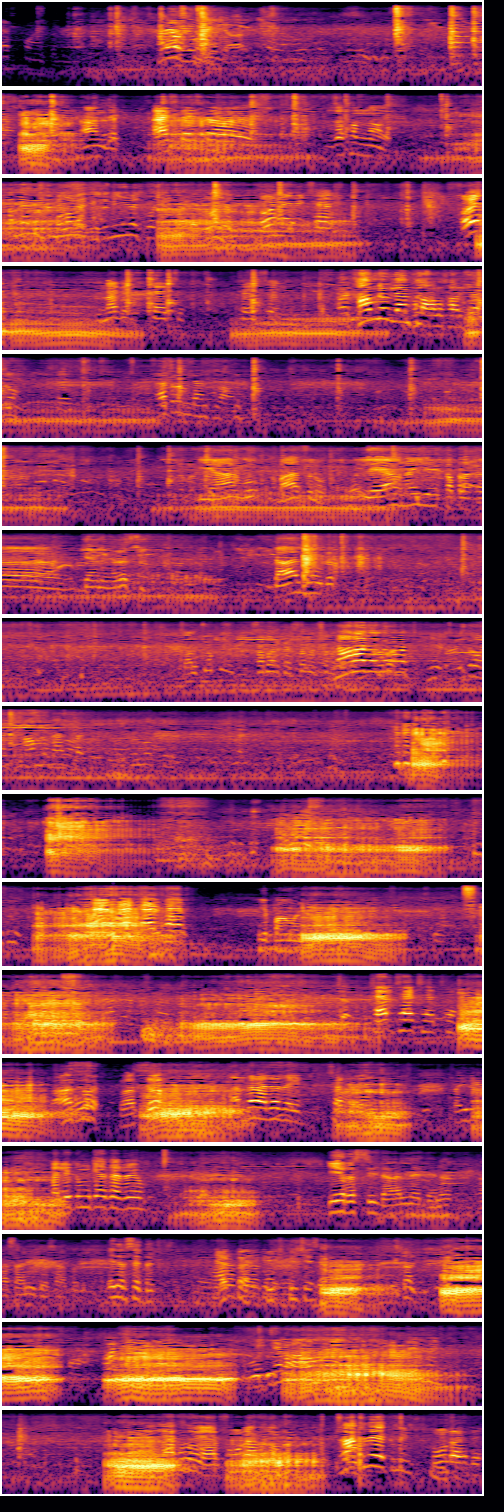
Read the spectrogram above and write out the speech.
S point खड़े हो जाओ हाँ दे ऐसा ऐसा जख्म ना हो ओ नहीं नहीं ठहर ओए ना कर ठहर से ठहर से सामने भी लाइन फैला लो सारी इधरों इधरों भी लाइन फैला लो यार वो बात सुनो। ले आओ ना ये कपड़ा क्या नहीं रस्सी। डाल दे उधर। सबर कर सबर सबर। ना ना इधरों इधरों सामने ठहर ये पाँव ठहर ठहर ठहर ठहर। बस। अंदर आ जा बल्ली तुम क्या कर रहे हो? ये रस्सी डाल लेते ना आसानी के साथ इधर से तक। पीछे से। रख दे एक मिनट। फ़ोन रख दे।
